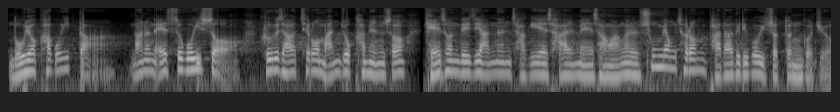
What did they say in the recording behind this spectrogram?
노력하고 있다. 나는 애쓰고 있어. 그 자체로 만족하면서 개선되지 않는 자기의 삶의 상황을 숙명처럼 받아들이고 있었던 거죠.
